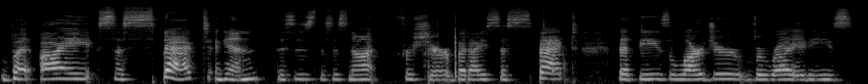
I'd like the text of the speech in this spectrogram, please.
but I suspect again, this is this is not for sure, but I suspect that these larger varieties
